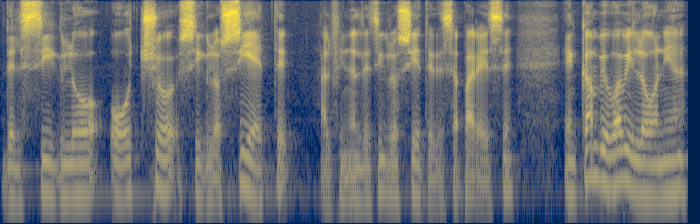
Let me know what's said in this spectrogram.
del siglo 8, siglo 7, al final del siglo 7 desaparece. En cambio, Babilonia,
